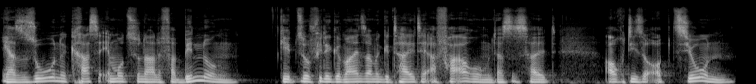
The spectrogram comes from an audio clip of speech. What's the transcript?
ja so eine krasse emotionale Verbindung gibt, so viele gemeinsame geteilte Erfahrungen, dass es halt auch diese Option,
